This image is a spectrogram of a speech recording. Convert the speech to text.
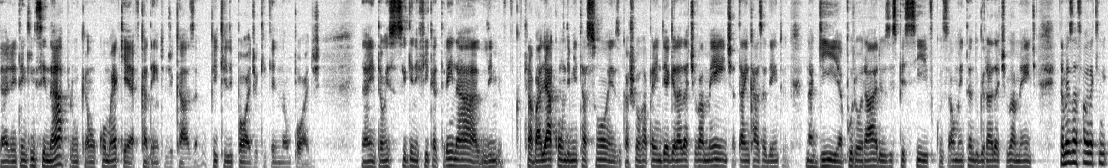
Né? A gente tem que ensinar para um cão como é que é ficar dentro de casa, o que, que ele pode, o que, que ele não pode. Né? Então, isso significa treinar, trabalhar com limitações, o cachorro aprender gradativamente a estar em casa dentro, na guia, por horários específicos, aumentando gradativamente. Da mesma forma que,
